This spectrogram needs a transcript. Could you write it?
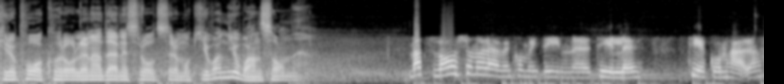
Grupp H-korollerna Dennis Rådström och Johan Johansson. Mats Larsson har även kommit in eh, till tekon här.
